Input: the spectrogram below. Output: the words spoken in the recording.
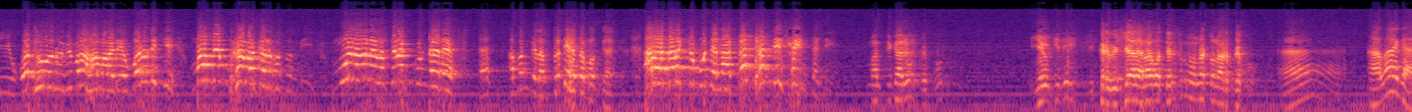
ఈ వధువును వివాహమాడే వరుడికి మధ్యభ్రమ కలుగుతుంది. మూడవ నెల తిరగకుండానే అమంగళం ప్రతిహత మొగ్గాక అలా జరగకపోతే నా కంఠం తీసేయించండి మంత్రి గారు. ప్రభు ఏమిటిది? ఇక్కడ విషయాలు ఎలాగో తెలుసుకుని ఉన్నట్టున్నాడు ప్రభు. అలాగా?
